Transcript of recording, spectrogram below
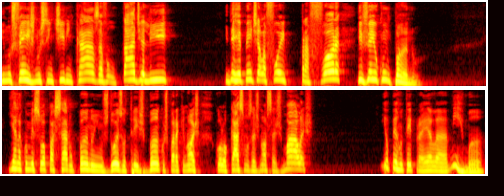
e nos fez nos sentir em casa, à vontade ali. E de repente ela foi para fora e veio com um pano. E ela começou a passar um pano em uns dois ou três bancos para que nós colocássemos as nossas malas. E eu perguntei para ela, minha irmã,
